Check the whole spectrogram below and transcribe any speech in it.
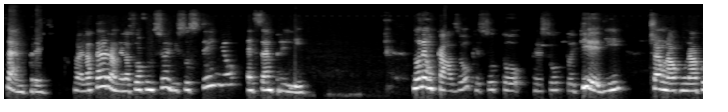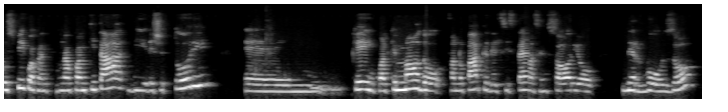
sempre cioè la Terra nella sua funzione di sostegno è sempre lì. Non è un caso che sotto, sotto i piedi c'è una, una, cospicua una quantità di recettori ehm, che in qualche modo fanno parte del sistema sensorio nervoso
